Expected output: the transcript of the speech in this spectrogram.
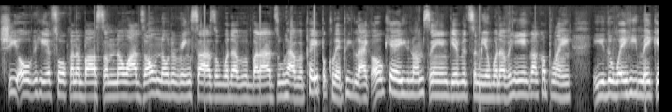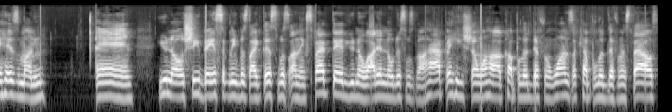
She over here talking about some, no, I don't know the ring size or whatever, but I do have a paper clip. He like, okay, you know what I'm saying? Give it to me or whatever. He ain't gonna complain. Either way, he making his money. And you know, she basically was like, this was unexpected. You know, I didn't know this was going to happen. He's showing her a couple of different ones, a couple of different styles.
